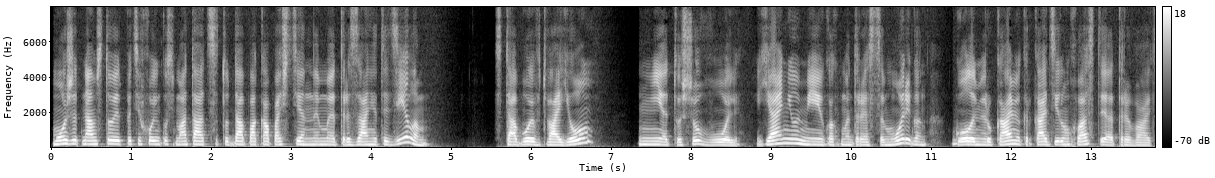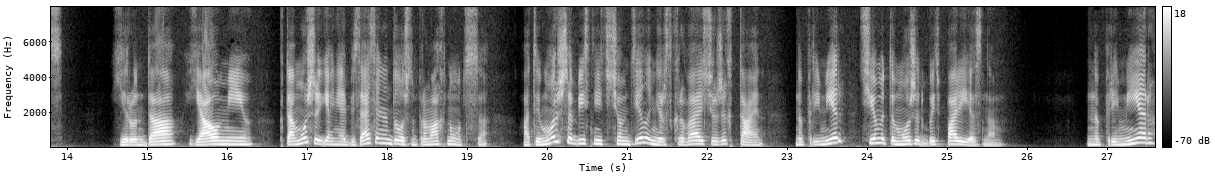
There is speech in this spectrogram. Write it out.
Может, нам стоит потихоньку смотаться туда, пока почтенный мэтр заняты делом? С тобой вдвоем? Нет уж, уволь. Я не умею, как мадресса Мориган, голыми руками крокодилам хвосты отрывать. Ерунда, я умею. К тому же я не обязательно должен промахнуться. А ты можешь объяснить, в чем дело, не раскрывая чужих тайн? Например, чем это может быть полезно? Например,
